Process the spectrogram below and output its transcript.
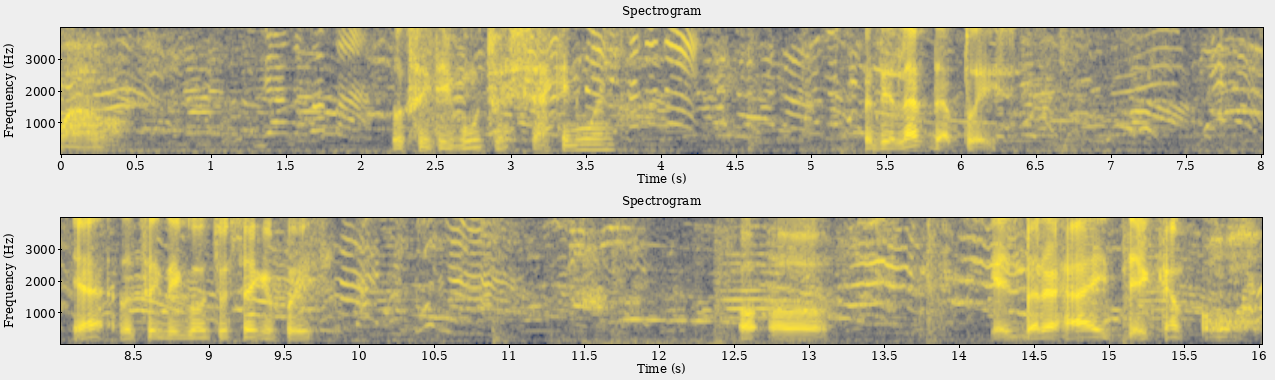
Wow. Looks like they're going to a second one. But they left that place. Yeah, looks like they're going to a second place. Uh-oh. Guys better hide. They come. Oh.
